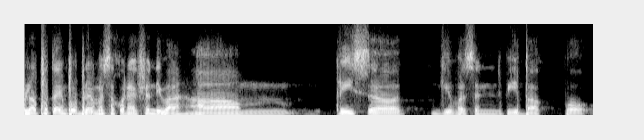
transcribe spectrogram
Wala po tayong problema sa connection, di ba? Um, please uh, give us an feedback po.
